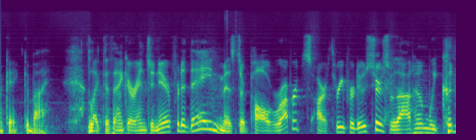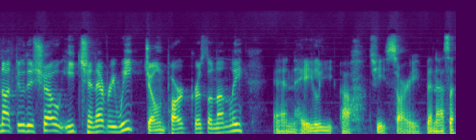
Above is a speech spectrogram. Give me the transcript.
Okay, goodbye. I'd like to thank our engineer for today, Mr. Paul Roberts, our three producers without whom we could not do this show each and every week Joan Park, Crystal Nunley, and Haley. Oh, geez, sorry, Vanessa.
